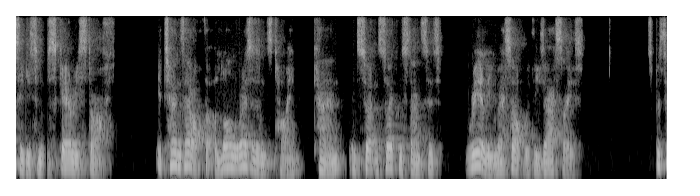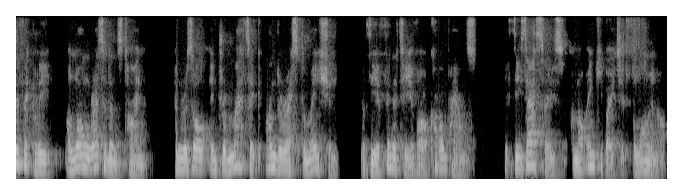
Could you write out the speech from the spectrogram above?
see some scary stuff. It turns out that a long residence time can, in certain circumstances, really mess up with these assays. Specifically, a long residence time can result in dramatic underestimation of the affinity of our compounds if these assays are not incubated for long enough.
